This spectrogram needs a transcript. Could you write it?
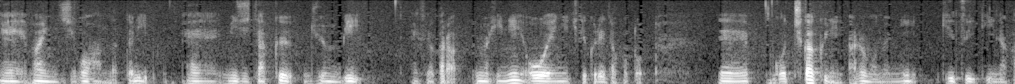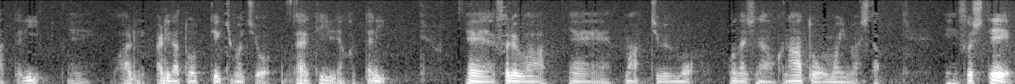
えー、毎日ご飯だったり、えー、身支度準備それからその日に応援に来てくれたこと、えー、こう近くにあるものに気づいていなかったり、え、ありありがとうっていう気持ちを伝えていなかったり、え、それは、えまあ、自分も同じなのかなと思いました、え、そして、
